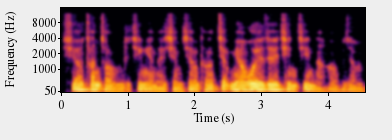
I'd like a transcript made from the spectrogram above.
需要参照我们的经验来想象他讲描绘的这些情境啊，啊，我想。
